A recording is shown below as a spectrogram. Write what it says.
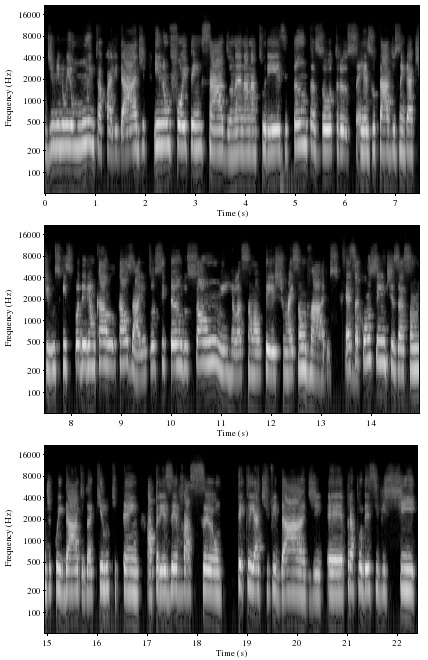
diminuiu muito a qualidade e não foi pensado né, na natureza e tantos outros resultados negativos que isso poderiam causar. Eu estou citando só um em relação ao texto, mas são vários. Essa conscientização de cuidado daquilo que tem, a preservação, ter criatividade é, para poder se vestir,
